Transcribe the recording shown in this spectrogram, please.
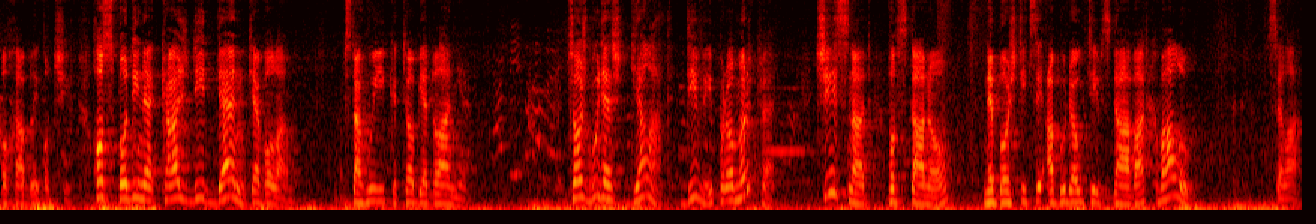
ochably oči. Hospodine, každý den tě volám. Vztahují k tobě dlaně. Což budeš dělat, divy pro mrtvé? Či snad povstanou nebožtíci a budou ti vzdávat chválu? Sela.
